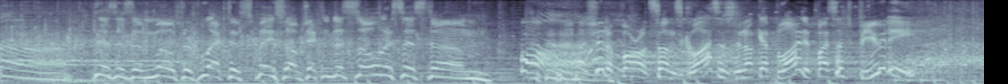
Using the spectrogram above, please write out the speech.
Ah, this is the most reflective space object in the solar system. Oh, I should have borrowed Sun's glasses to not get blinded by such beauty.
